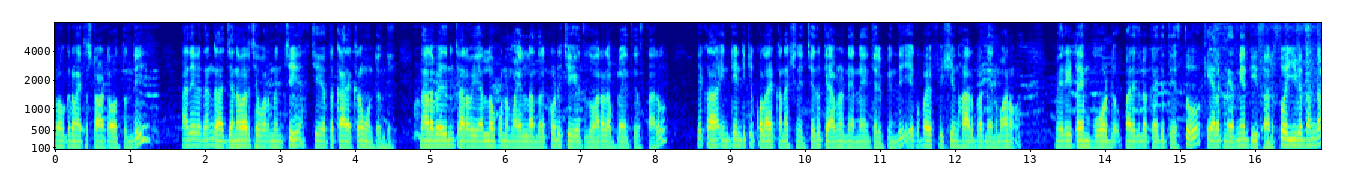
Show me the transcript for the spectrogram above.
ప్రోగ్రాం అయితే స్టార్ట్ అవుతుంది. అదేవిధంగా జనవరి చివరి నుంచి చేయూత కార్యక్రమం ఉంటుంది. నలభై ఐదు నుంచి అరవై ఏళ్ళలోపు ఉన్న మహిళలందరికీ కూడా చేయూత ద్వారా డబ్బులు అయితే ఇస్తారు. ఇక ఇంటింటికి కుళాయి కనెక్షన్ ఇచ్చేందుకు కేబినెట్ నిర్ణయం తెలిపింది. ఇకపై ఫిషింగ్ హార్బర్ నిర్మాణం మెరీటైమ్ బోర్డు పరిధిలోకి అయితే తెస్తూ కీలక నిర్ణయం తీశారు. సో ఈ విధంగా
